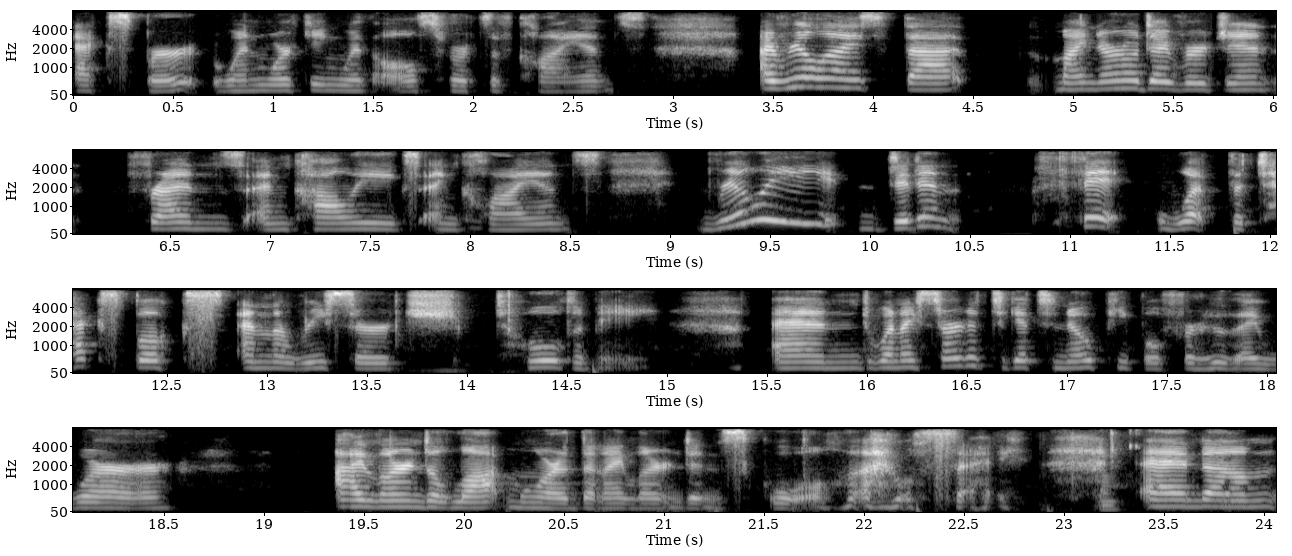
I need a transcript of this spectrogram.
expert when working with all sorts of clients, I realized that my neurodivergent friends and colleagues and clients really didn't fit what the textbooks and the research told me. And when I started to get to know people for who they were, I learned a lot more than I learned in school, I will say. And um,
